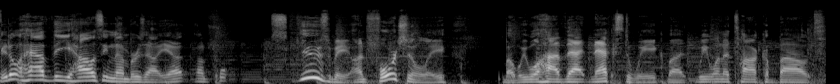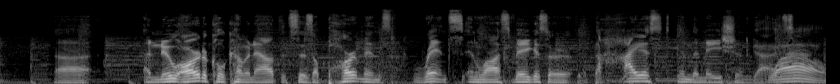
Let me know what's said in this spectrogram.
We don't have the housing numbers out yet. Unfo- Excuse me, unfortunately, but we will have that next week. But we want to talk about uh, a new article coming out that says apartments rents in Las Vegas are the highest in the nation, guys. Wow.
